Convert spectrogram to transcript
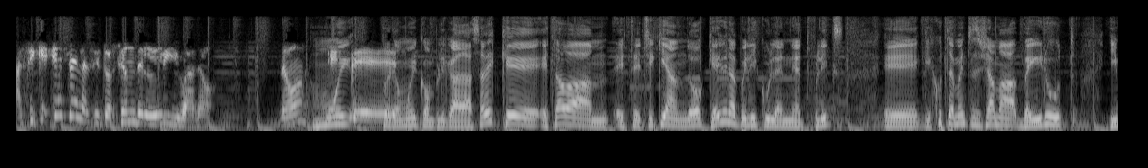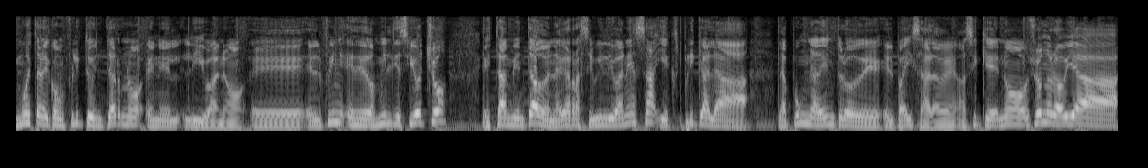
Así que esta es la situación del Líbano. ¿No? Muy, este, pero muy complicada. ¿Sabes que estaba este, chequeando que hay una película en Netflix eh, que justamente se llama Beirut y muestra el conflicto interno en el Líbano. Eh, el fin es de 2018, está ambientado en la guerra civil libanesa y explica la, pugna dentro del país árabe. Así que no, yo no lo había,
